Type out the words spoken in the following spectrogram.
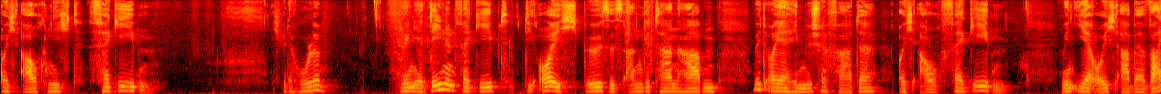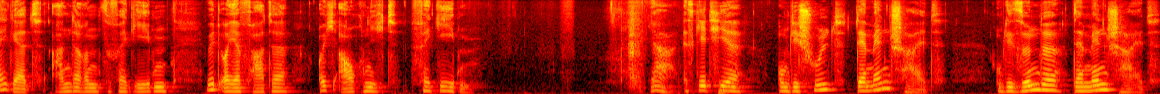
euch auch nicht vergeben. Ich wiederhole, wenn ihr denen vergebt, die euch Böses angetan haben, wird euer himmlischer Vater euch auch vergeben. Wenn ihr euch aber weigert, anderen zu vergeben, wird euer Vater euch auch nicht vergeben. Ja, es geht hier um die Schuld der Menschheit, um die Sünde der Menschheit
